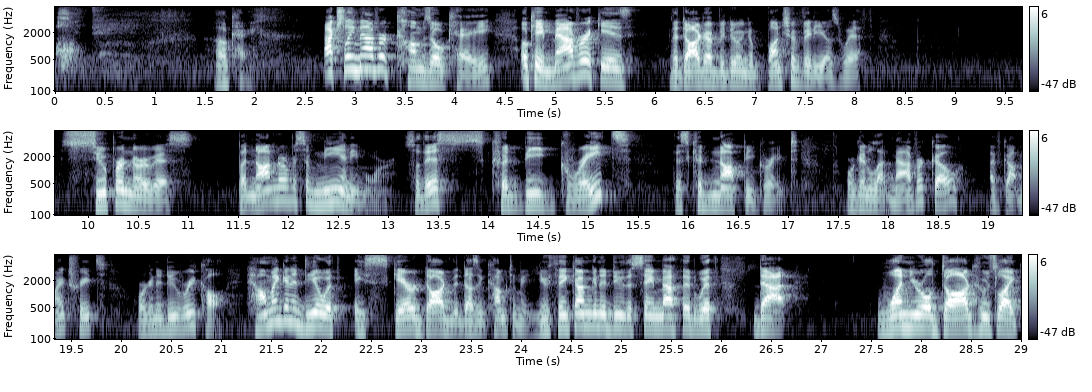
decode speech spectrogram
Oh. Okay. Actually, Maverick comes okay. Okay, Maverick is the dog I've been doing a bunch of videos with. Super nervous, but not nervous of me anymore. So this could be great. This could not be great. We're gonna let Maverick go. I've got my treats. We're gonna do recall. How am I gonna deal with a scared dog that doesn't come to me? You think I'm gonna do the same method with that one-year-old dog who's like,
